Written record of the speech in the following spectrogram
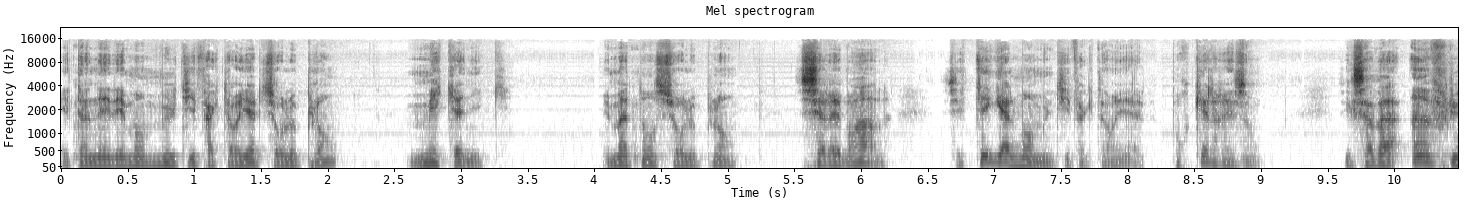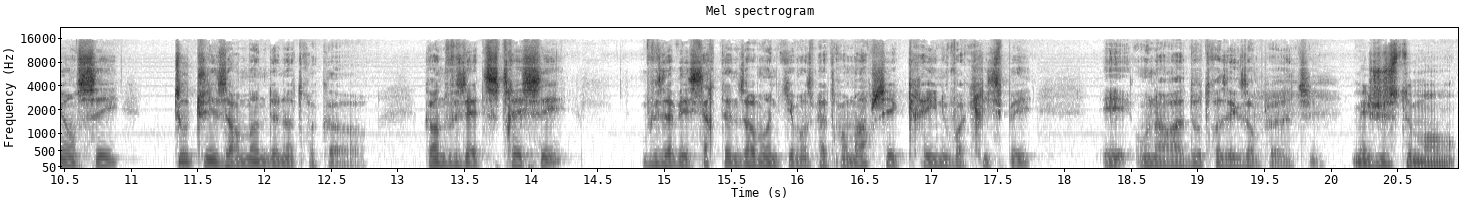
est un élément multifactoriel sur le plan mécanique. Et maintenant, sur le plan cérébral, c'est également multifactoriel. Pour quelle raison? C'est que ça va influencer toutes les hormones de notre corps. Quand vous êtes stressé, vous avez certaines hormones qui vont se mettre en marche et créer une voix crispée. Et on aura d'autres exemples là-dessus. Mais justement,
